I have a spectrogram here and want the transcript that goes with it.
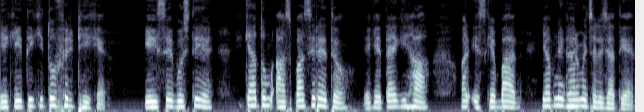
ये कहती कि तो फिर ठीक है। ये इससे पूछती है कि क्या तुम आसपास ही रहते हो? ये कहता है कि हाँ और इसके बाद ये अपने घर में चली जाती है।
